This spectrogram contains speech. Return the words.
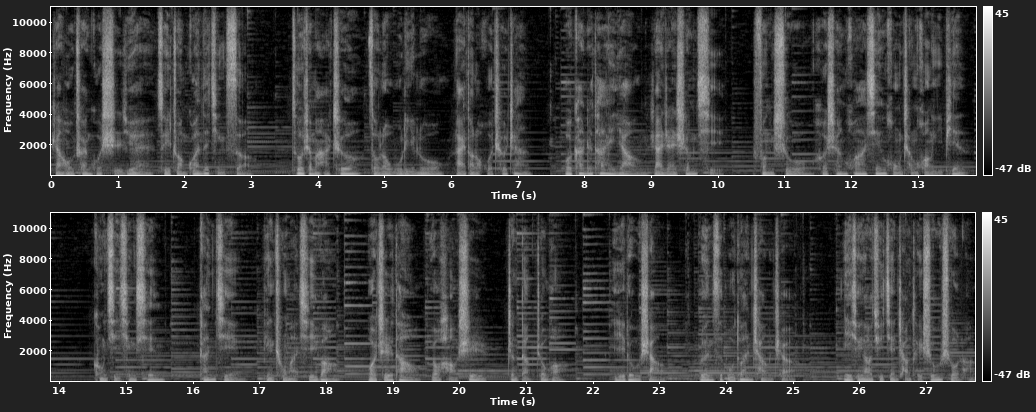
然后穿过十月最壮观的景色，坐着马车走了五里路，来到了火车站。我看着太阳冉冉升起，枫树和山花鲜红橙黄一片，空气清新、干净，并充满希望。我知道有好事正等着我。一路上。轮子不断唱着：“你就要去见长腿叔叔了。”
